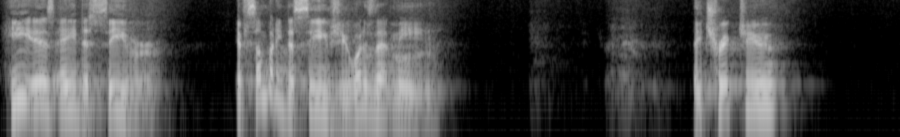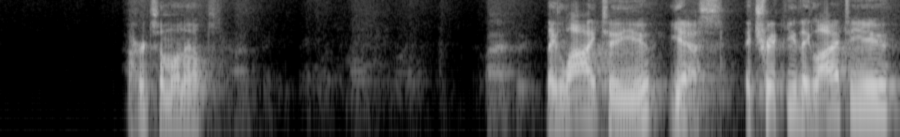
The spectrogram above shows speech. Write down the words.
He is a deceiver. If somebody deceives you, what does that mean? They tricked you. I heard someone else. They lie to you. Yes. They trick you, they lie to you.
